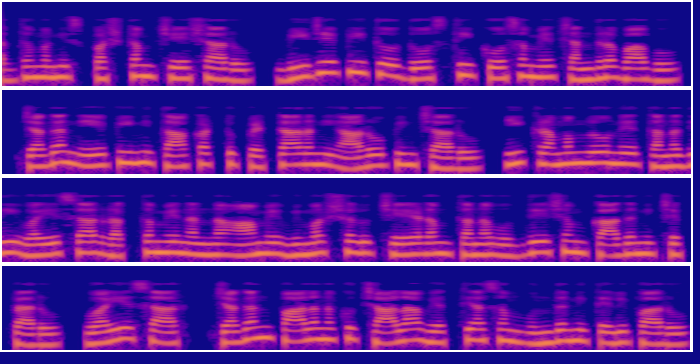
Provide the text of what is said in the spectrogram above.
అర్థమని స్పష్టం చేశారు. బీజేపీతో దోస్తీ కోసమే చంద్రబాబు జగన్ ఏపీని తాకట్టు పెట్టారని ఆరోపించారు. ఈ క్రమంలోనే తనది వైఎస్ఆర్ రక్తమేనన్న ఆమె విమర్శలు చేయడం తన ఉద్దేశం కాదని చెప్పారు. వైఎస్ఆర్ జగన్ పాలనకు చాలా వ్యత్యాసం ఉందని తెలిపారు.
